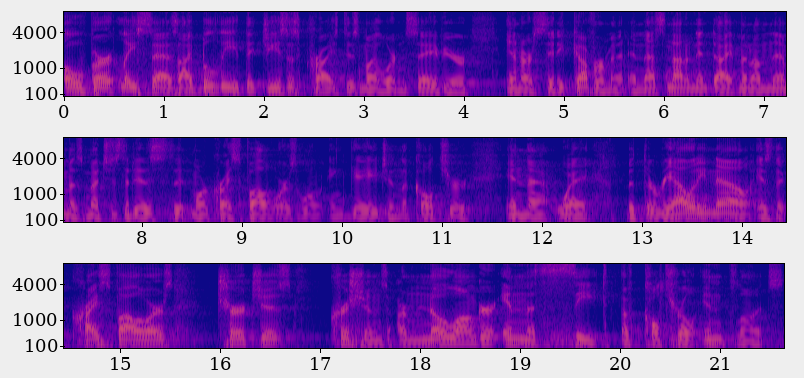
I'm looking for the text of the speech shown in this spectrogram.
overtly says, I believe that Jesus Christ is my Lord and Savior in our city government. And that's not an indictment on them as much as it is that more Christ followers won't engage in the culture in that way. But the reality now is that Christ followers, churches, Christians are no longer in the seat of cultural influence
